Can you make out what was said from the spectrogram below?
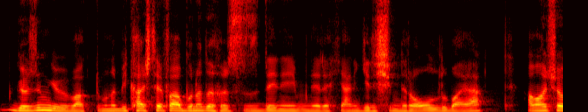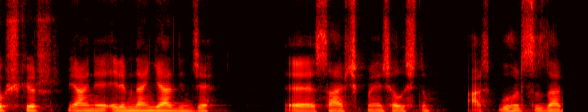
gözüm gibi baktım buna. Birkaç defa buna da hırsız deneyimleri yani girişimleri oldu baya. Ama çok şükür yani elimden geldiğince e, sahip çıkmaya çalıştım. Artık bu hırsızlar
